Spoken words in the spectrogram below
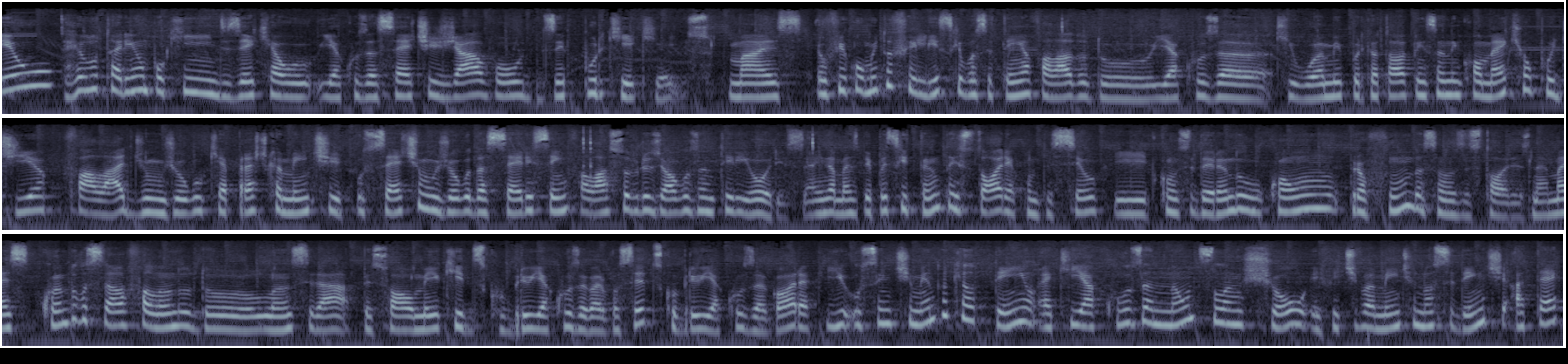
Eu relutaria um pouquinho em dizer que é o Yakuza 7, já vou dizer por que que é isso. Mas eu fico muito feliz que você tenha falado do Yakuza Kiwami, porque eu tava pensando em como é que eu podia falar de um jogo que é praticamente o sétimo jogo da série sem falar sobre os jogos anteriores. Ainda mais depois que tanta história aconteceu e considerando o quão profundas são as histórias, né? Mas quando você tava falando do lance da pessoal meio que descobriu Yakuza agora, você descobriu Yakuza agora, e o sentimento que eu tenho é que Yakuza não deslanchou efetivamente no ocidente até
